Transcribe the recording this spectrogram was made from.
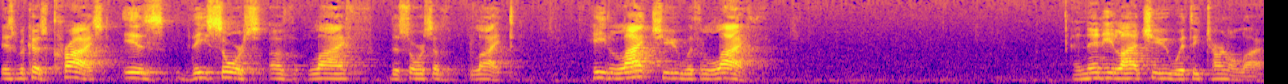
is because Christ is the source of life, the source of light. He lights you with life. And then He lights you with eternal life.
